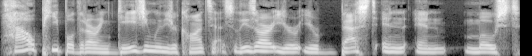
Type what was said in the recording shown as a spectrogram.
how people that are engaging with your content. So these are your your best and and most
